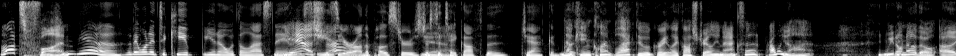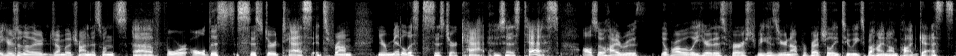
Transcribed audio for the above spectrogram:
Well, that's fun. Yeah, they wanted to keep you know with the last name. Yeah, it's sure. easier on the posters just Yeah. to take off the Jack and Now, put. can Clint Black do a great like Australian accent? Probably not. We don't know though. Uh, here's another jumbotron. This one's uh, for oldest sister Tess. It's from your middleest sister Kat, who says Tess. Also, hi Ruth. You'll probably hear this first because you're not perpetually two weeks behind on podcasts.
